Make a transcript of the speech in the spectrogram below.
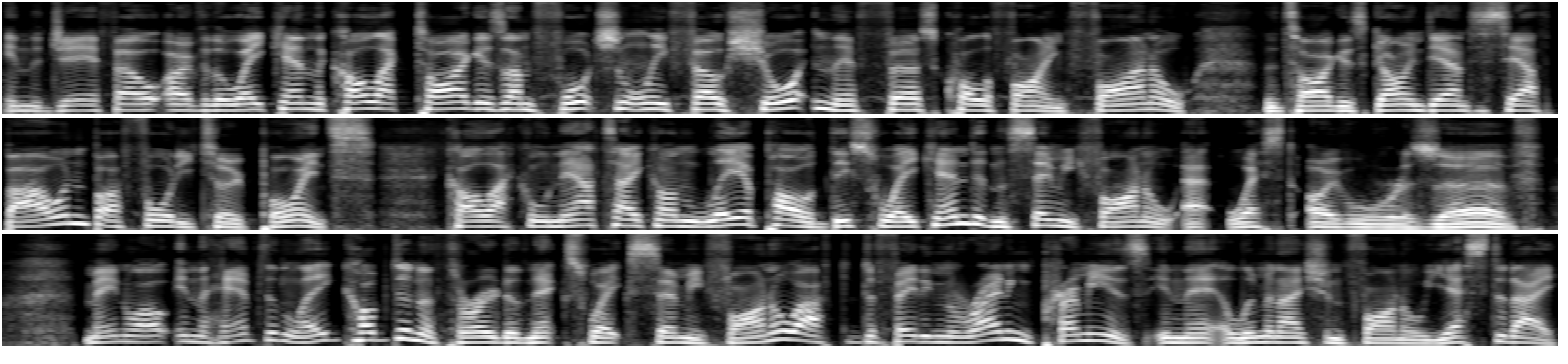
In the GFL over the weekend, the Colac Tigers unfortunately fell short in their first qualifying final. The Tigers going down to South Barwon by 42 points. Colac will now take on Leopold this weekend in the semi final at West Oval Reserve. Meanwhile, in the Hampden League, Cobden are through to next week's semi final after defeating the reigning premiers in their elimination final yesterday.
